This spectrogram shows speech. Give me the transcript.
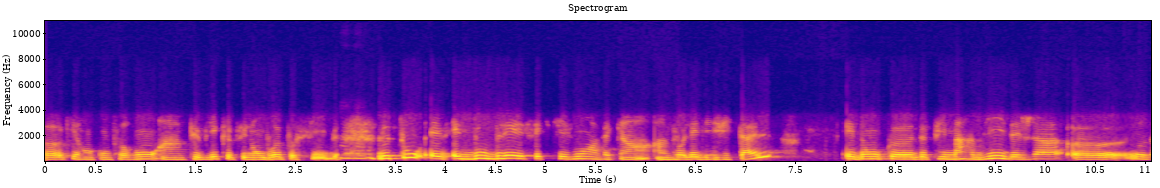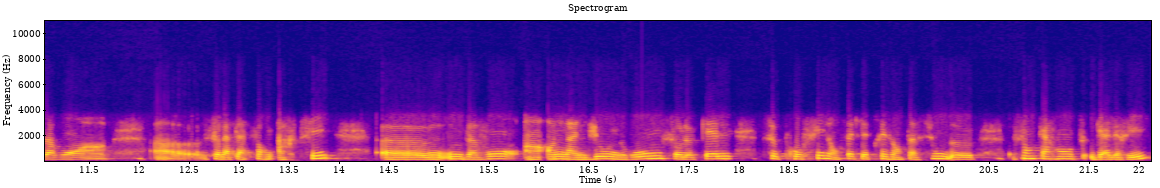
euh, qu'ils rencontreront un public le plus nombreux possible. Mhm. Le tout est, doublé effectivement avec un, volet digital. Et donc, euh, depuis mardi déjà, euh, nous avons sur la plateforme Artsy, nous avons un online viewing room sur lequel se profilent en fait les présentations de 140 galeries.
